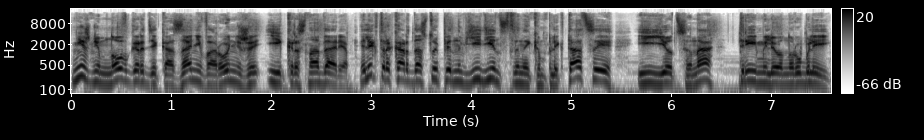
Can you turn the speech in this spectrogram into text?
Нижнем Новгороде, Казани, Воронеже и Краснодаре Краснодаре. Электрокар доступен в единственной комплектации, и ее цена 3 миллиона рублей.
